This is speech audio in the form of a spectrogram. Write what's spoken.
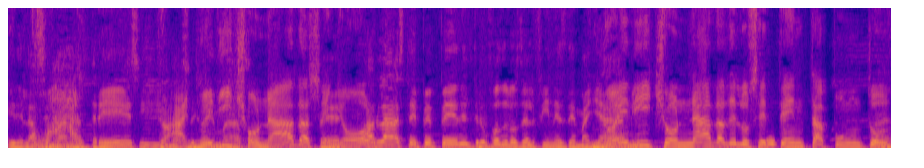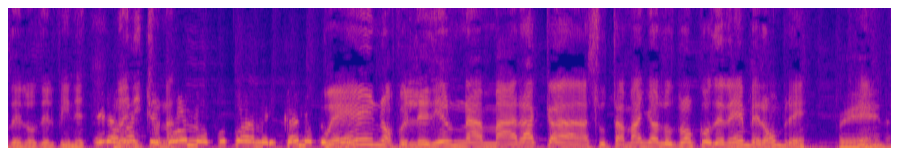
y de la ¿Cuál? semana 3 y. Ay, sé no qué he más. dicho nada, Eh, señor. hablaste, Pepe, del triunfo de los delfines de Miami. No he dicho nada de los 70 puntos de los delfines. Era No he dicho nada. fútbol americano. Pepe. Bueno, pues le dieron una maraca a su tamaño a los Broncos de Denver, hombre. Bueno,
